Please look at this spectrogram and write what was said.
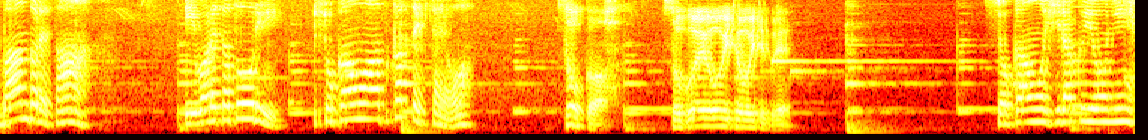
バンドレさん言われた通り書簡を預かってきたよ。そうか。そこへ置いておいてくれ。書簡を開くように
